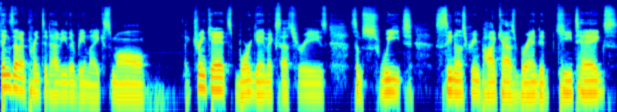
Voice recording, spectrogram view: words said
things that I printed have either been like small like trinkets, board game accessories, some sweet scene on screen podcast branded key tags.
